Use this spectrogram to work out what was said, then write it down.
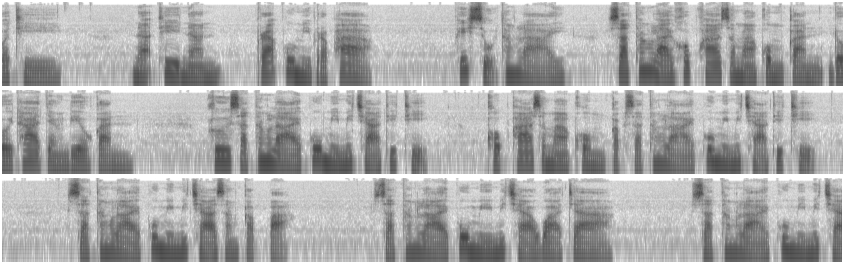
วัตถี ณที่นั้น พระผู้มีพระภาค ภิกษุทั้งหลาย สัตว์ทั้งหลายคบค้าสมาคมกันโดยธาตุอย่างเดียวกัน คือสัตว์ทั้งหลายผู้มีมิจฉาทิฏฐิคบค้าสมาคมกับสัตว์ทั้งหลายผู้มีมิจฉาทิฏฐิ สัตว์ทั้งหลายผู้มีมิจฉาสังกัปปะ สัตว์ทั้งหลายผู้มีมิจฉาวาจา สัตว์ทั้งหลายผู้มีมิจฉา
